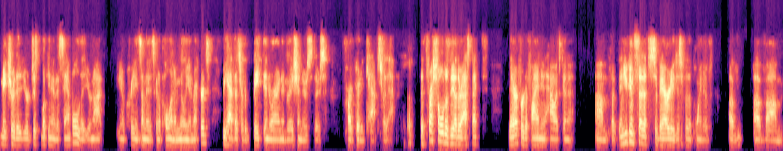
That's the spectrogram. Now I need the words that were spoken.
make sure that you're just looking at a sample, that you're not, you know, creating something that's going to pull in a million records. We have that sort of baked into our integration. There's, there's hard-coded caps for that. The threshold is the other aspect there for defining how it's going to, um, but, and you can set a severity just for the point of, of, of um,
